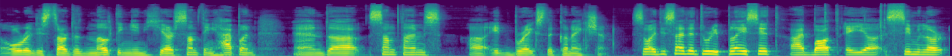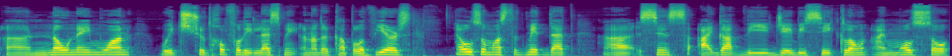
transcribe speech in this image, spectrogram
already started melting in here. Something happened, and uh, sometimes uh, it breaks the connection. So I decided to replace it. I bought a similar no-name one which should hopefully last me another couple of years. I also must admit that uh, since I got the JBC clone, I'm also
